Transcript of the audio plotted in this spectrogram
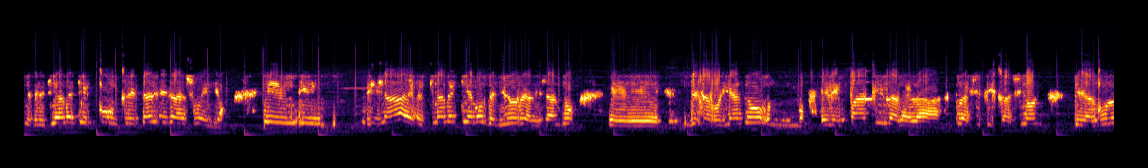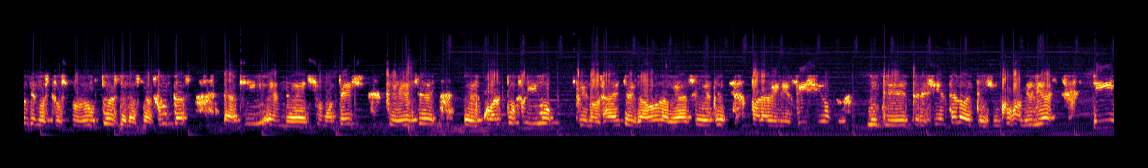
definitivamente concretar ese gran sueño. Y, ya efectivamente hemos venido realizando, eh, desarrollando mm, el empaque, la, la clasificación de algunos de nuestros productos, de nuestras frutas, aquí en eh, que es eh, el cuarto frío que nos ha entregado la BACF para beneficio de 395 familias y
